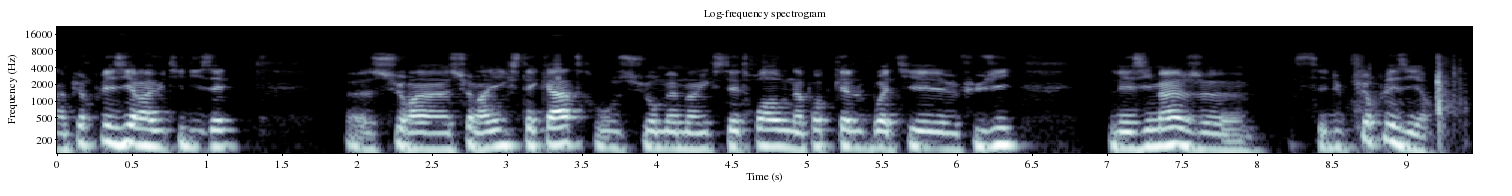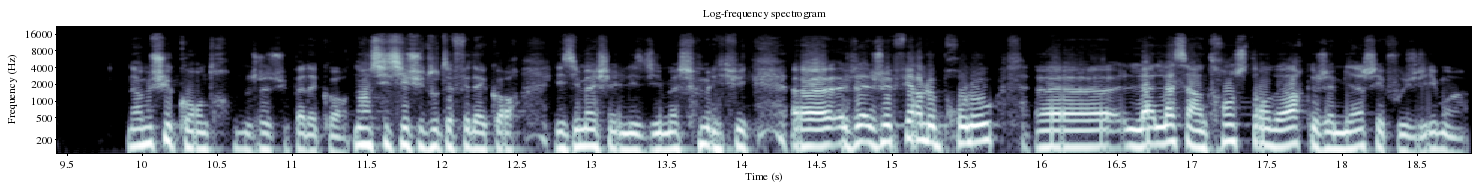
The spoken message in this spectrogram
un pur plaisir à utiliser. sur, un, sur un XT4 ou sur même un XT3 ou n'importe quel boîtier Fuji les images, euh, c'est du pur plaisir. Non, mais je suis contre. Je ne suis pas d'accord. Non, si, si, je suis tout à fait d'accord. Les images, les images sont magnifiques. Euh, je, vais faire le prolo. Euh, là, là c'est un standard que j'aime bien chez Fuji, moi.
